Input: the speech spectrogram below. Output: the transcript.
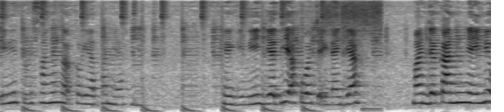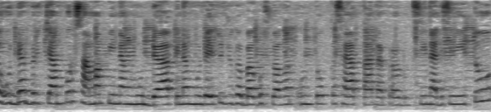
ini tulisannya nggak kelihatan ya. Kayak gini. Jadi aku bacain aja. Manjakaninya ini udah bercampur sama pinang muda. Pinang muda itu juga bagus banget untuk kesehatan reproduksi. Nah di sini itu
